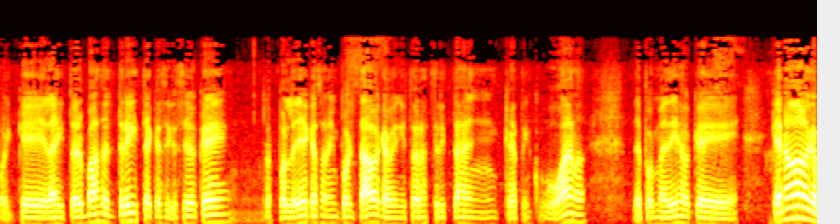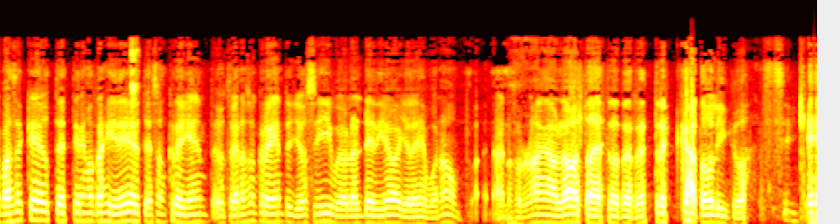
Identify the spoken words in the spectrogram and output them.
porque las historias van a ser tristes, que sí, que sí, o qué, después le dije que eso no importaba, que había historias tristes en, que en cubanos. Después me dijo que, que no, lo que pasa es que ustedes tienen otras ideas, ustedes son creyentes, ustedes no son creyentes, yo sí, voy a hablar de Dios. Y yo le dije, bueno, a nosotros nos han hablado hasta de extraterrestres católicos, así que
